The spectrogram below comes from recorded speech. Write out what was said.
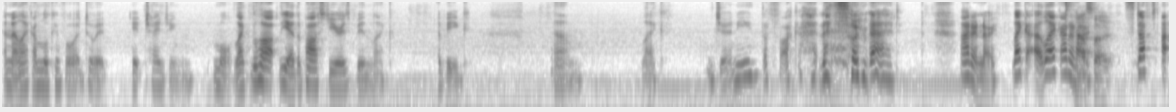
and I, like I'm looking forward to it it changing more. Like the la- yeah, the past year has been like a big um like journey. The fuck? That's so bad. I don't know. Like uh, like I don't How know. so? Stuff uh,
